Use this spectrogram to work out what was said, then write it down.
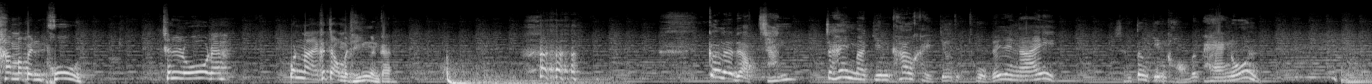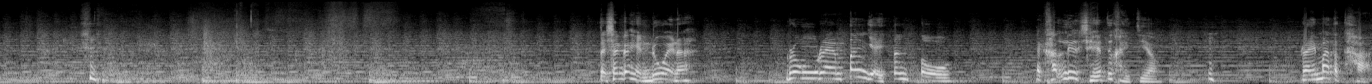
ทำมาเป็นพูด ฉันรู้นะว่านายก็จะเอามาทิ้งเหมือนกัน ก็ระดับฉันจะให้มากินข้าวไข่เจียวถูกๆได้ยังไง ฉันต้องกินของแพงๆนู่น แต่ฉันก็เห็นด้วยนะ โรงแรมตั้งใหญ่ตั้งโต แต่คัดเลือกเชฟด้วยไข่เจียว ไร้มาตรฐาน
